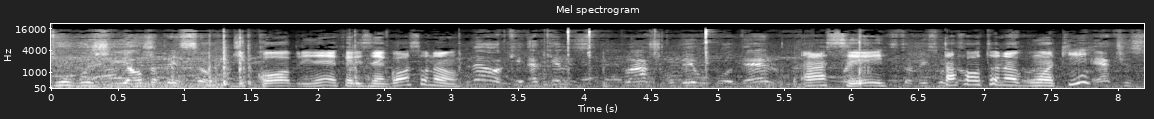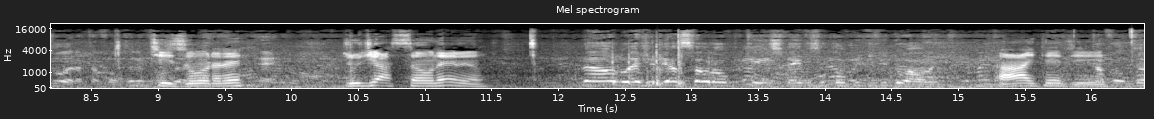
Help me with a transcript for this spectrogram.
tubos de alta pressão. De cobre, né? Aqueles negócios ou não? Não, aque- aqueles plástico mesmo moderno. Ah, sei. Tá faltando alta algum aqui? É a tesoura, tá faltando a Tesoura, né? É. Judiação, né, meu? Não, não é judiação não, porque isso daí você compra individual, né? Ah, entendi. Tá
